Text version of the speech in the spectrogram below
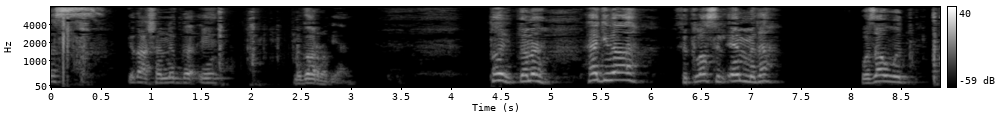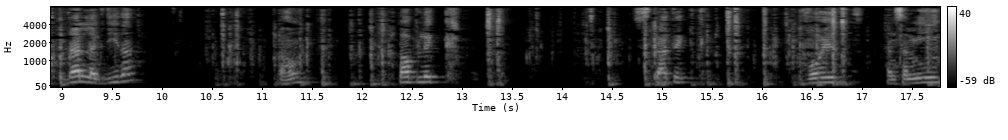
بس كده عشان نبدأ إيه؟ نجرب يعني. طيب تمام. هاجي بقى في class ال M ده وأزود دالة جديدة. أهو. Public static void هنسميه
